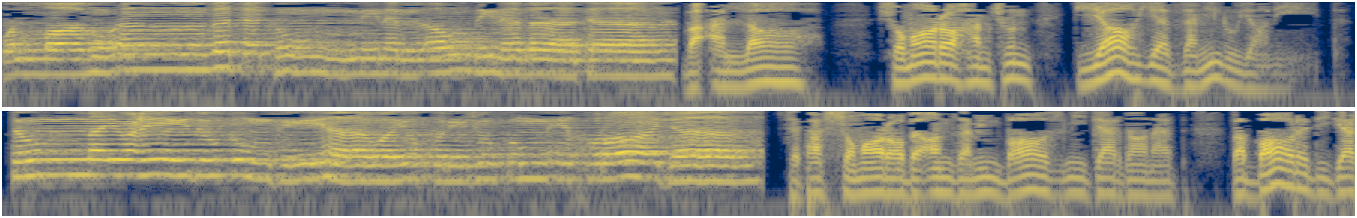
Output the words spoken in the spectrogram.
والله أنبتكم من الأرض نباتا. و الله شما را همچون گیاهی از زمین رویانید. ثم يعيدكم فيها ويخرجكم إخراجا. سپس شما را به آن زمین باز میگرداند و بار دیگر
